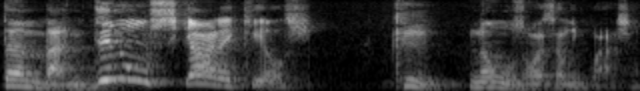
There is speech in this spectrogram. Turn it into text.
também denunciar aqueles que não usam essa linguagem,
